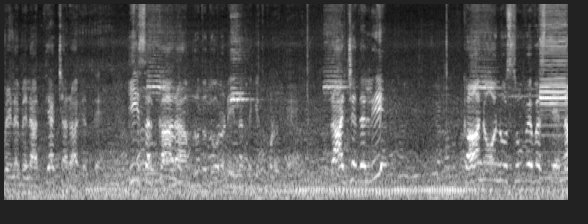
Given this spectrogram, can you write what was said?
ಮಹಿಳೆ ಮೇಲೆ ಅತ್ಯಾಚಾರ ಆಗುತ್ತೆ. ಈ ಸರ್ಕಾರ ಮೃದು ಧೋರಣೆಯನ್ನು ತೆಗೆದುಕೊಳ್ಳುತ್ತೆ. ರಾಜ್ಯದಲ್ಲಿ ಕಾನೂನು ಸುವ್ಯವಸ್ಥೆಯನ್ನ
